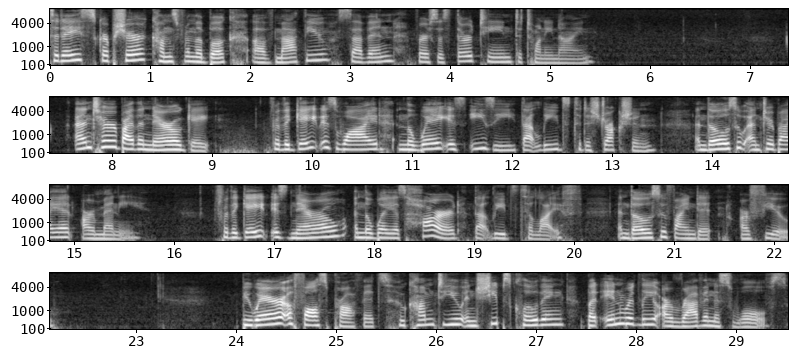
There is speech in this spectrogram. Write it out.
Today's scripture comes from the book of Matthew 7, verses 13 to 29. Enter by the narrow gate, for the gate is wide and the way is easy that leads to destruction, and those who enter by it are many. For the gate is narrow and the way is hard that leads to life, and those who find it are few. Beware of false prophets who come to you in sheep's clothing, but inwardly are ravenous wolves.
